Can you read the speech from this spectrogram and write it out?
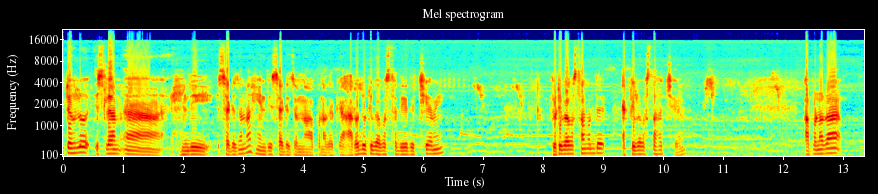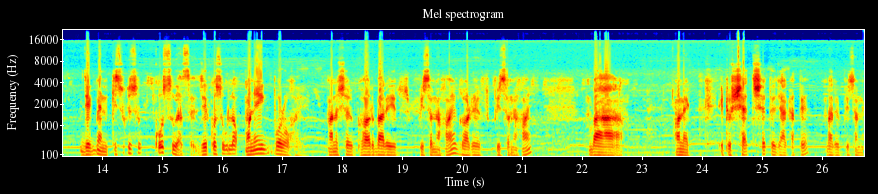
এটা হলো ইসলাম হিন্দি সাইডের জন্য। হিন্দি সাইডের জন্য আপনাদেরকে আরও দুটি ব্যবস্থা দিয়ে দিচ্ছি আমি। দুটি ব্যবস্থার মধ্যে একটি ব্যবস্থা হচ্ছে, আপনারা দেখবেন কিছু কিছু কচু আছে, যে কচুগুলো অনেক বড় হয়। মানুষের ঘর বাড়ির পিছনে হয়, ঘরের পিছনে হয়, বা অনেক একটু স্যাঁত স্যাঁতে জায়গাতে বাড়ির পিছনে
